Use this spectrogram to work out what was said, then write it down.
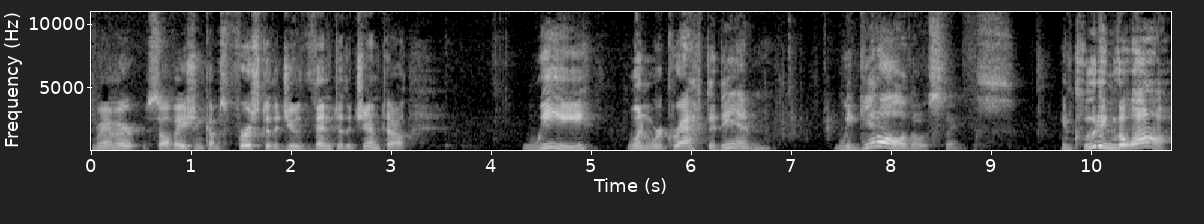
remember, salvation comes first to the Jew, then to the Gentile. We, when we're grafted in, we get all of those things, including the law.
